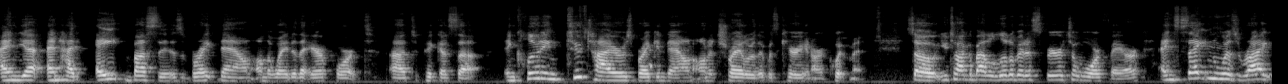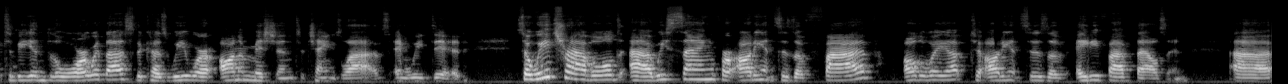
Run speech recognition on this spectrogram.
And yet and had eight buses break down on the way to the airport uh, to pick us up including two tires breaking down on a trailer that was carrying our equipment. So you talk about a little bit of spiritual warfare and satan was right to be into the war with us because we were on a mission to change lives and we did. So we traveled uh, we sang for audiences of five all the way up to audiences of 85000 uh,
